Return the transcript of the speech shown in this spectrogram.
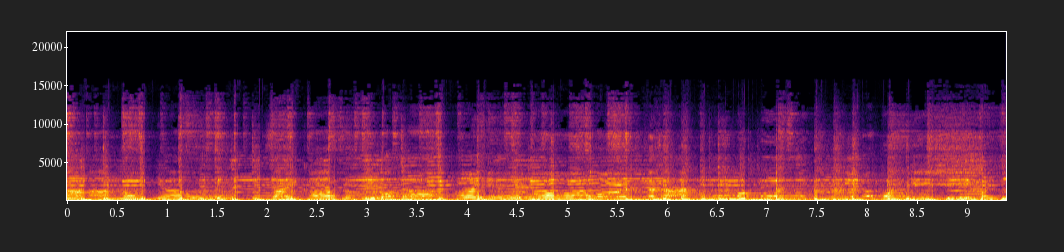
ตานมยาวใส่ข้าวแล้วที่ก็จะให้พออาจารย์ที่บนเด็กแล้วบางทีไป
